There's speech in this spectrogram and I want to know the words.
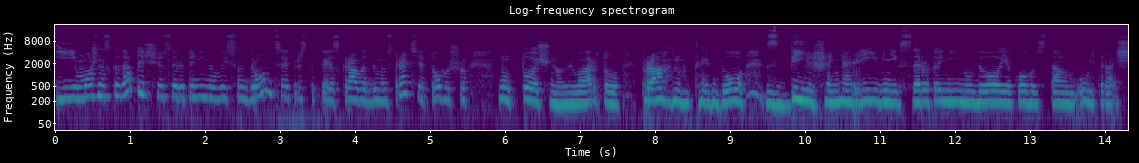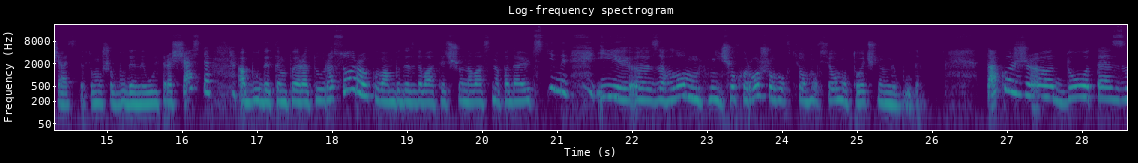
І можна сказати, що серотоніновий синдром це якраз така яскрава демонстрація того, що ну точно не варто прагнути до збільшення рівнів серотоніну до якогось там ультращастя, тому що буде не ультращастя, а буде температура 40, вам буде здаватись, що на вас нападають стіни, і е, загалом нічого хорошого в цьому всьому точно не буде. Також е, до тез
